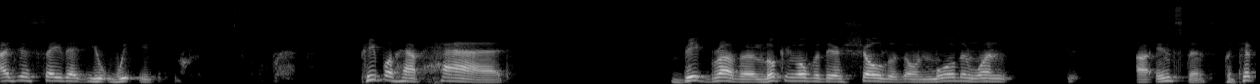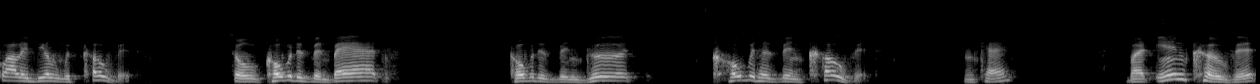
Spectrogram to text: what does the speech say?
I just say that you we people have had Big Brother looking over their shoulders on more than one uh, instance, particularly dealing with COVID. So COVID has been bad. COVID has been good. COVID has been COVID. Okay. But in COVID,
